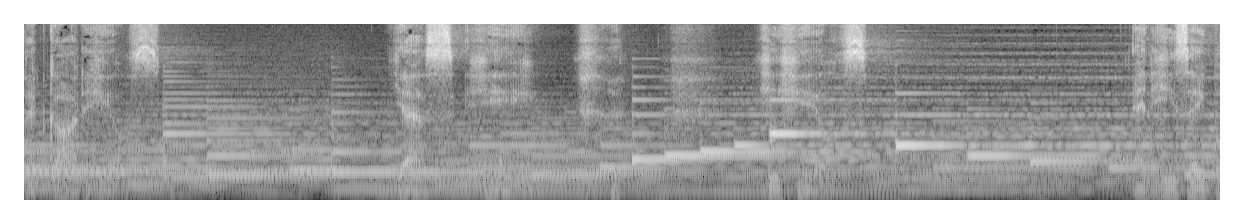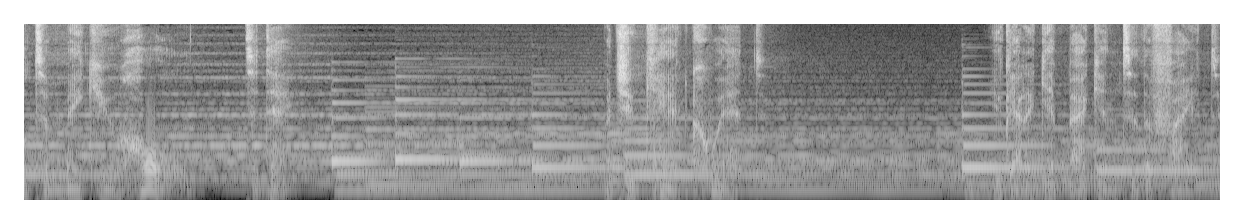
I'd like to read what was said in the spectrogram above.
that God heals yes, He He heals. And He's able to make you whole today. But you can't quit. Got to get back into the fight.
